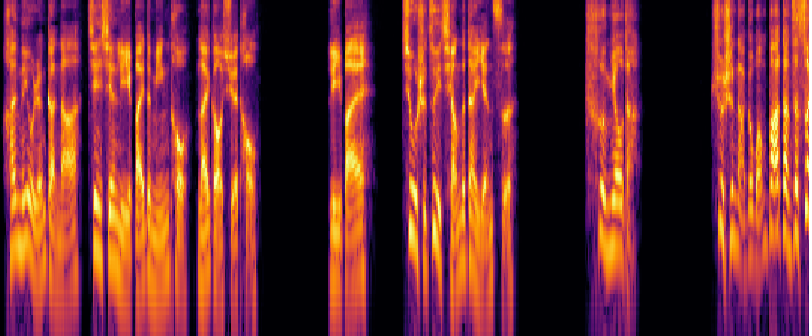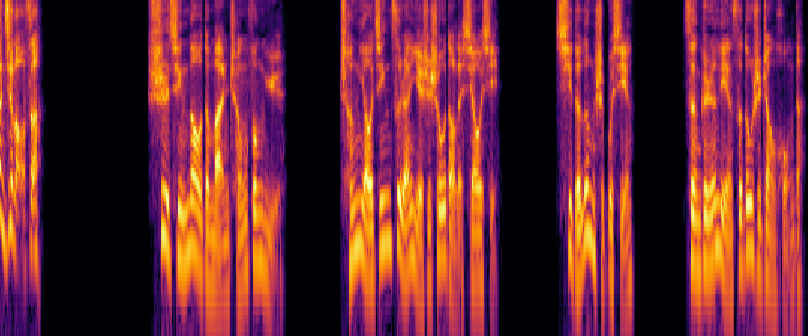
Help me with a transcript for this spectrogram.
还没有人敢拿剑仙李白的名头来搞噱头，李白就是最强的代言词。特喵的！这是哪个王八蛋在算计老子？事情闹得满城风雨，程咬金自然也是收到了消息，气得愣是不行，整个人脸色都是涨红的。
